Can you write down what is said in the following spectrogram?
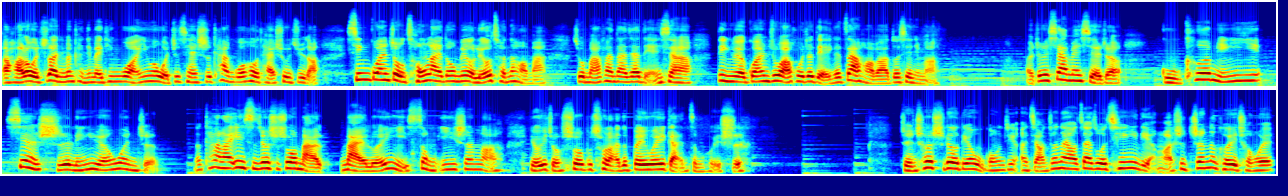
啊。好了，我知道你们肯定没听过，因为我之前是看过后台数据的，新观众从来都没有留存的好吗？就麻烦大家点一下订阅关注啊，或者点一个赞，好吧，多谢你们。啊，这个下面写着骨科名医限时零元问诊。那看来意思就是说买买轮椅送医生了，有一种说不出来的卑微感，怎么回事？整车十六点五公斤啊，讲真的要再做轻一点啊，是真的可以成为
